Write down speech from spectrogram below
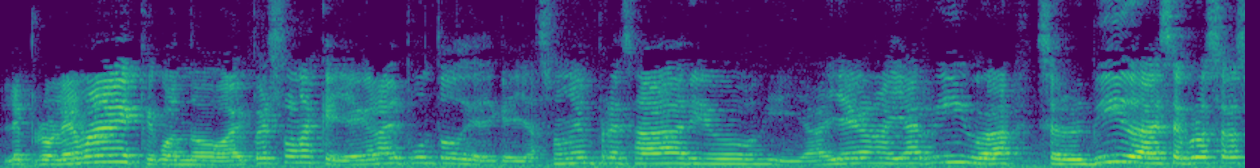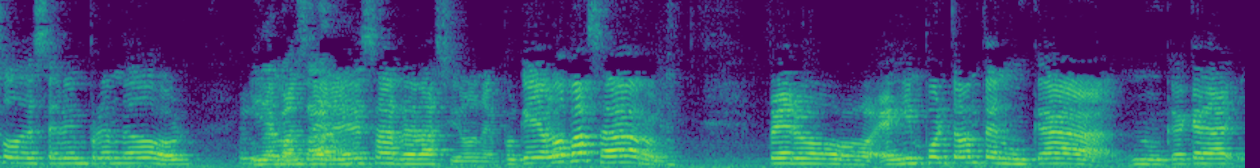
El problema es que cuando hay personas que llegan al punto de que ya son empresarios y ya llegan allá arriba, se le olvida ese proceso de ser emprendedor y de mantener esas relaciones, porque ya lo pasaron. Pero es importante nunca, nunca quedar,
